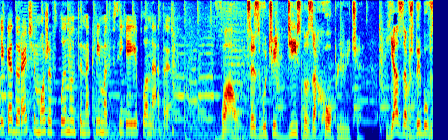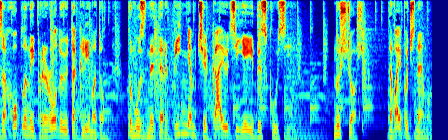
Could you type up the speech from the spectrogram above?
яке, до речі, може вплинути на клімат всієї планети. Вау, це звучить дійсно захоплююче. Я завжди був захоплений природою та кліматом, тому з нетерпінням чекаю цієї дискусії. Ну що ж, давай почнемо.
